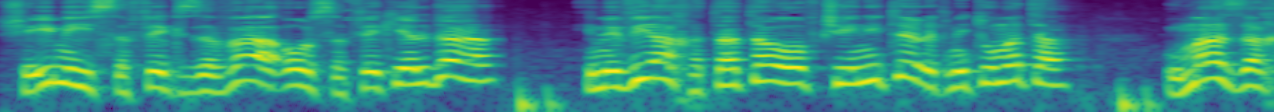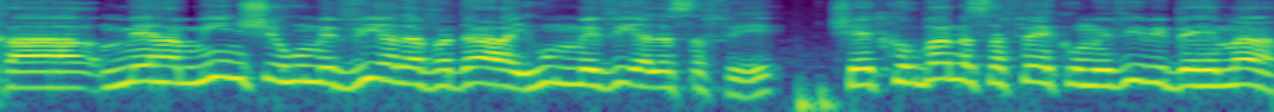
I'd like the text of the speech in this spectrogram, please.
שאם היא ספק זבה או ספק ילדה, היא מביאה חטאת העוף כשהיא ניתרת מטומאתה. ומה זכר? מהמין שהוא מביא על הוודאי, הוא מביא על הספק, שאת קורבן הספק הוא מביא מבהמה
